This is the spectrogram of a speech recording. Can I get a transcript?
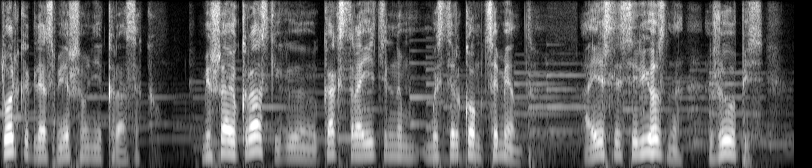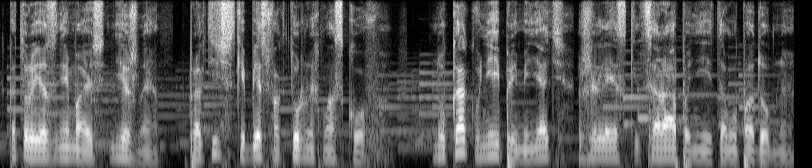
только для смешивания красок. Мешаю краски, э, как строительным мастерком цемент. А если серьезно, живопись, которой я занимаюсь, нежная, практически без фактурных мазков. Ну как в ней применять железки, царапания и тому подобное.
